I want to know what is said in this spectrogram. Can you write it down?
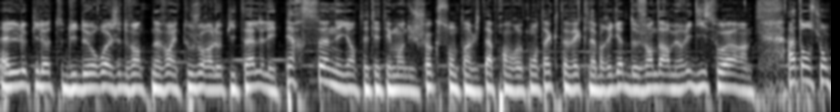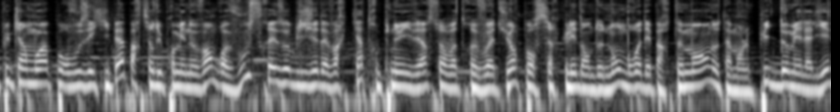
Le pilote du deux roues âgé de 29 ans est toujours à l'hôpital. Les personnes ayant été témoins du choc sont invitées à prendre contact avec la brigade de gendarmerie d'Issoire. Attention, plus qu'un mois pour vous équiper. À partir du 1er novembre, vous serez obligé d'avoir quatre pneus hiver sur votre voiture pour circuler dans de nombreux départements, notamment le Puy-de-Dôme et l'Allier.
